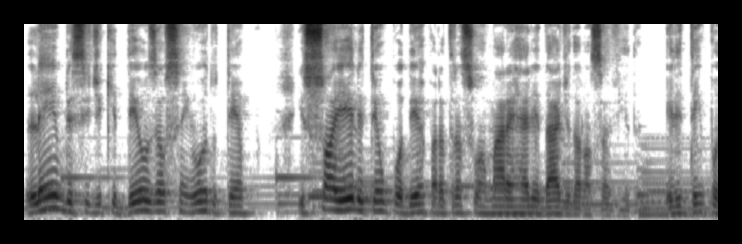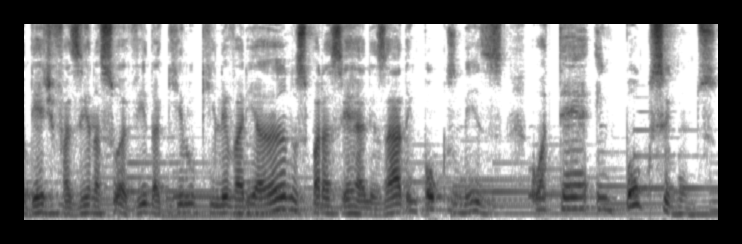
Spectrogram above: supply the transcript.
Lembre-se de que Deus é o Senhor do tempo e só Ele tem o poder para transformar a realidade da nossa vida. Ele tem poder de fazer na sua vida aquilo que levaria anos para ser realizado em poucos meses ou até em poucos segundos.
